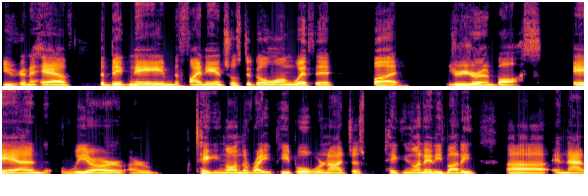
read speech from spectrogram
you're going to have the big name, the financials to go along with it, but you're your own boss. And we are are taking on the right people. We're not just taking on anybody uh, in that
